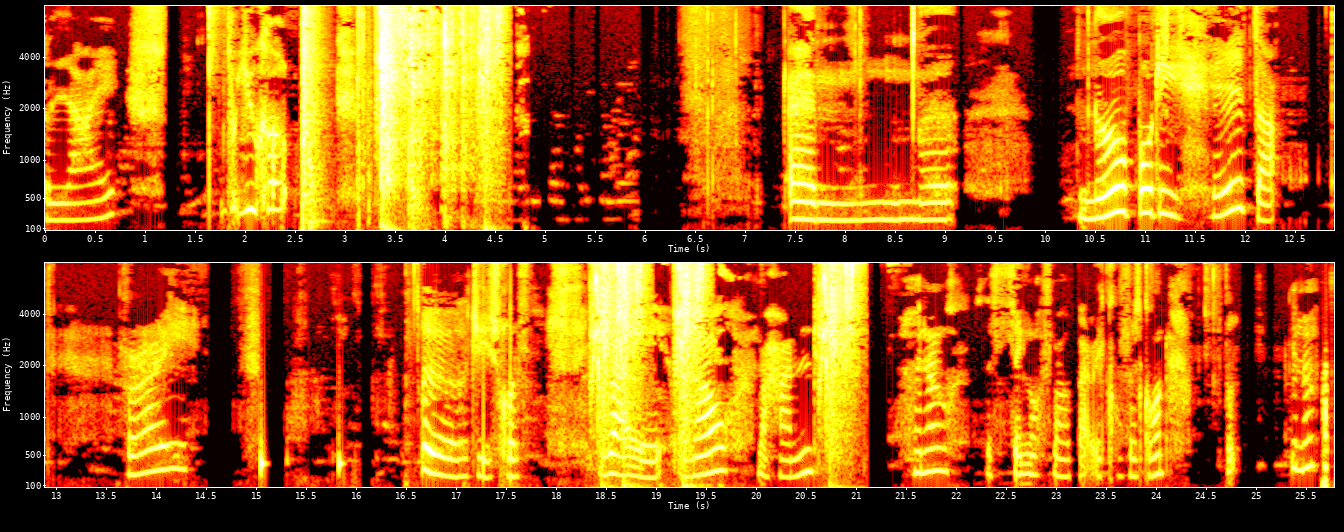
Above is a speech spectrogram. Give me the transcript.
fly. But you can't. Um, uh, nobody heard that, right? Oh, Jesus Christ. Right, now my hand, and now the thing off my battery cover's gone, but, you know, at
